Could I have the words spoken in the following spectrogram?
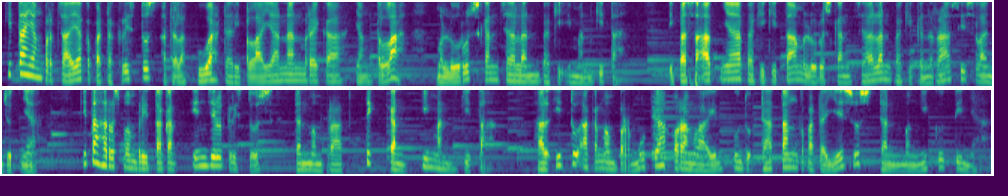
Kita yang percaya kepada Kristus adalah buah dari pelayanan mereka yang telah meluruskan jalan bagi iman kita. Tiba saatnya bagi kita meluruskan jalan bagi generasi selanjutnya. Kita harus memberitakan Injil Kristus dan mempraktikkan iman kita. Hal itu akan mempermudah orang lain untuk datang kepada Yesus dan mengikutinya.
